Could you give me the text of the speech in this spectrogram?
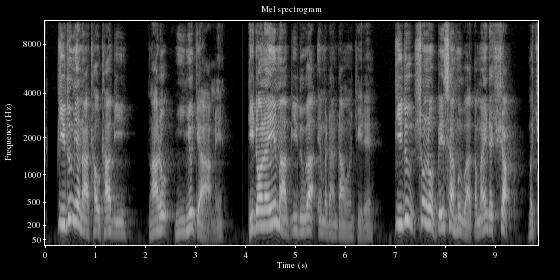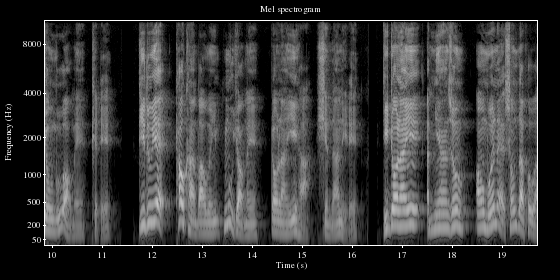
။ပြည်သူမျက်နှာထောက်ထားပြီးငါတို့ညီညွတ်ကြရမယ်။ဒီတော်လှန်ရေးမှာပြည်သူကအင်မတန်တာဝန်ကြီးတယ်။ပြည်သူဆွန့်လွတ်ပေးဆက်မှုကတမိုင်းတစ်လျှောက်မကြုံဘူးအောင်ပဲဖြစ်တယ်။ပြည်သူရဲ့ထောက်ခံပါဝင်မှုကြောင့်ပဲတော်လှန်ရေးဟာရှင်သန်နေတယ်။ ဒီတော်လန်ရေးအမြန်ဆုံးအောင်ပွဲနဲ့ဆုံးသတ်ဖို့က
